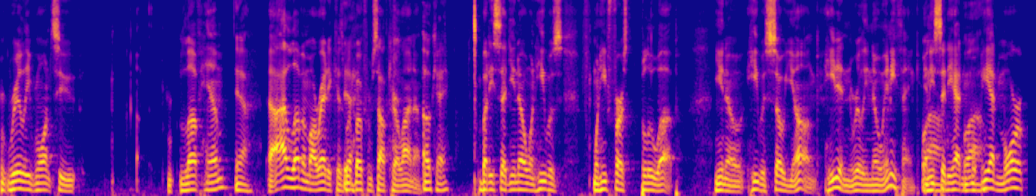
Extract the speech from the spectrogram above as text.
really want to love him. Yeah. I love him already because we're both from South Carolina. okay But he said, you know, when he was when he first blew up, you know, he was so young, he didn't really know anything, and he said he had Wow. he had more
